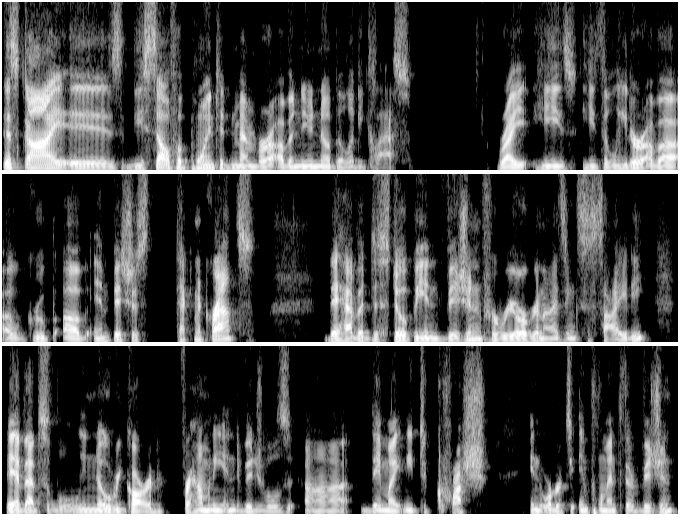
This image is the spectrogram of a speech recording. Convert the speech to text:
this guy is the self-appointed member of a new nobility class, right? He's he's the leader of a, a group of ambitious technocrats. They have a dystopian vision for reorganizing society. They have absolutely no regard for how many individuals uh, they might need to crush in order to implement their vision.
